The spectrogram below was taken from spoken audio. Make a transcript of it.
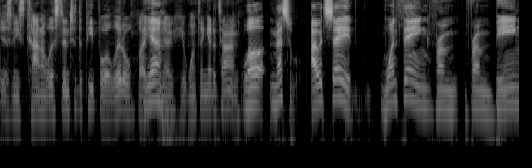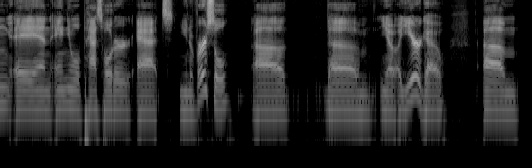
Disney's kind of listening to the people a little. Like Yeah. you know, one thing at a time. Well, and that's I would say one thing from from being an annual pass holder at Universal, uh, the you know a year ago, um,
